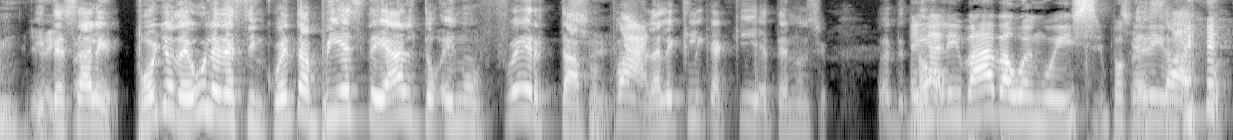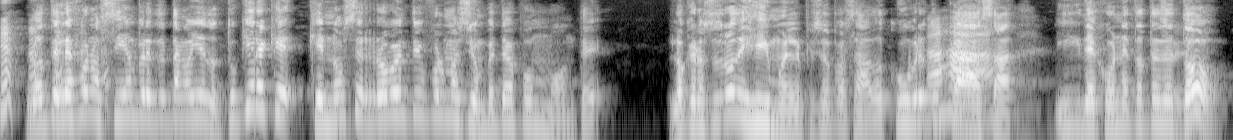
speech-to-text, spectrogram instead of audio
Y te está. sale pollo de hule de 50 pies de alto en oferta, Sí. papá. Dale clic aquí a este anuncio. En No, Alibaba o en Wish. Porque exacto. Los teléfonos siempre te están oyendo. Tú quieres que, que no se roben tu información, vete por un monte. Lo que nosotros dijimos en el episodio pasado, cubre tu Ajá. casa y desconéctate de todo.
